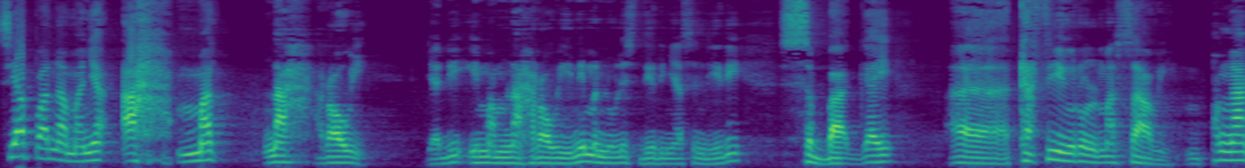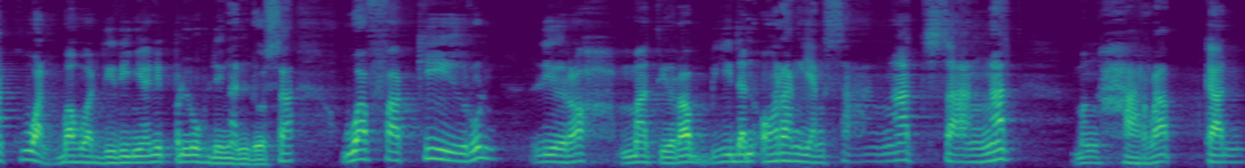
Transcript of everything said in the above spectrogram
Siapa namanya? Ahmad Nahrawi. Jadi Imam Nahrawi ini menulis dirinya sendiri sebagai uh, kathirul masawi. Pengakuan bahwa dirinya ini penuh dengan dosa. Wa fakirun lirahmati rabbi. Dan orang yang sangat-sangat mengharapkan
